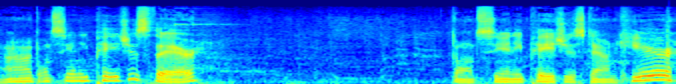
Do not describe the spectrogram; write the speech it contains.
Uh, don't see any pages there. Don't see any pages down here.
